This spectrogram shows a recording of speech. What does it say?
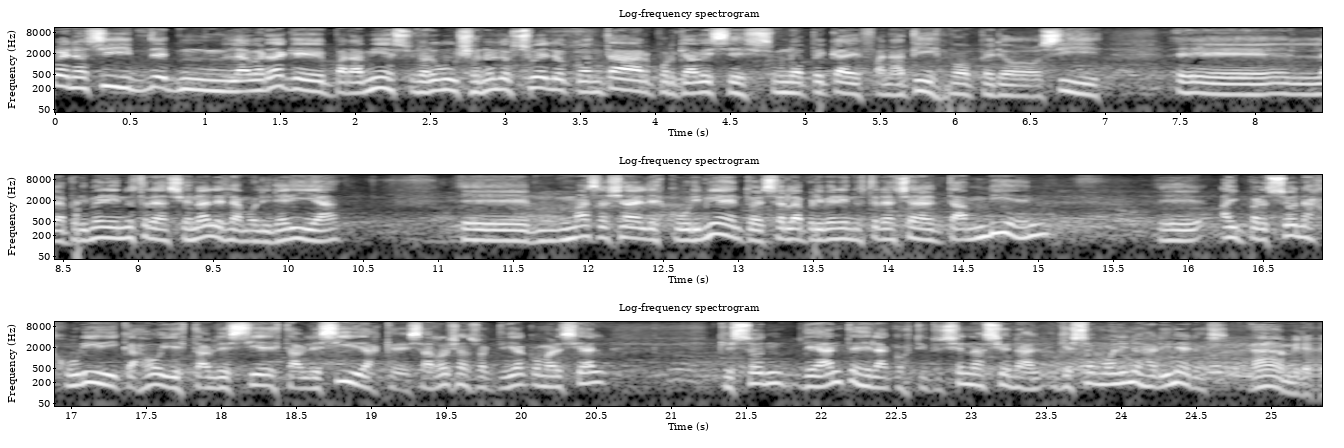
Bueno, sí, mm, la verdad que para mí es un orgullo, no lo suelo contar porque a veces uno peca de fanatismo, pero sí, eh, la primera industria nacional es la molinería. Eh, más allá del descubrimiento de ser la primera industria nacional, también eh, hay personas jurídicas hoy establecidas que desarrollan su actividad comercial que son de antes de la Constitución Nacional y que son molinos harineros. Ah, mira.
